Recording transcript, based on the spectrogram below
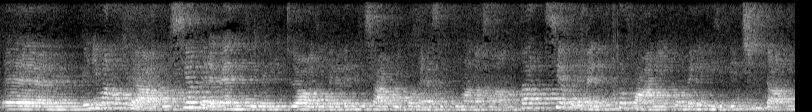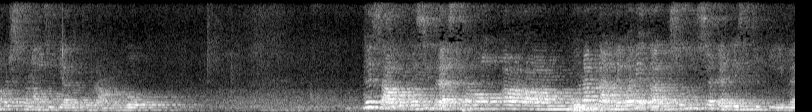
eh, venivano creati sia per eventi religiosi, per eventi sacri come la settimana santa, sia per eventi profani come le visite in città di personaggi di alto rango. Le sagome si prestano a una grande varietà di soluzioni allestitive.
